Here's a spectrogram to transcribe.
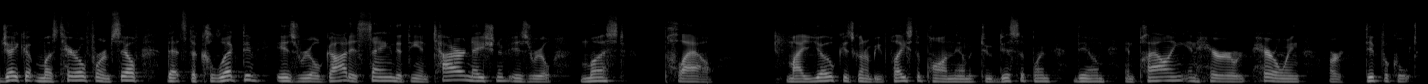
Jacob must herald for himself, that's the collective Israel. God is saying that the entire nation of Israel must plow. My yoke is going to be placed upon them to discipline them, and plowing and harrowing are difficult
